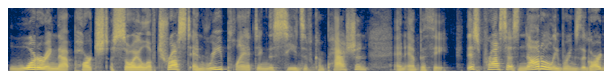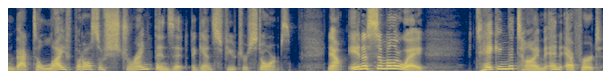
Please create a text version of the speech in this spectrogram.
watering that parched soil of trust, and replanting the seeds of compassion and empathy. This process not only brings the garden back to life, but also strengthens it against future storms. Now, in a similar way, Taking the time and effort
